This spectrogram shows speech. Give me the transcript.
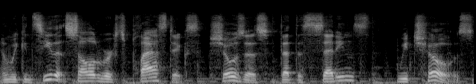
and we can see that SOLIDWORKS Plastics shows us that the settings we chose.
